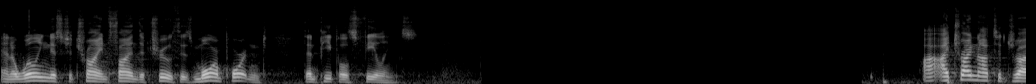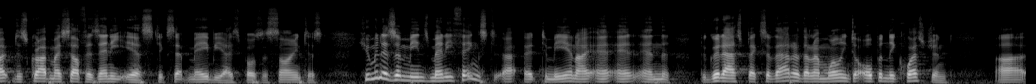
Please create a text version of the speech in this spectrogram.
and a willingness to try and find the truth is more important than people's feelings. I, I try not to try, describe myself as any ist, except maybe, I suppose, a scientist. Humanism means many things to, uh, to me, and, I, and, and the, the, good aspects of that are that I'm willing to openly question uh,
